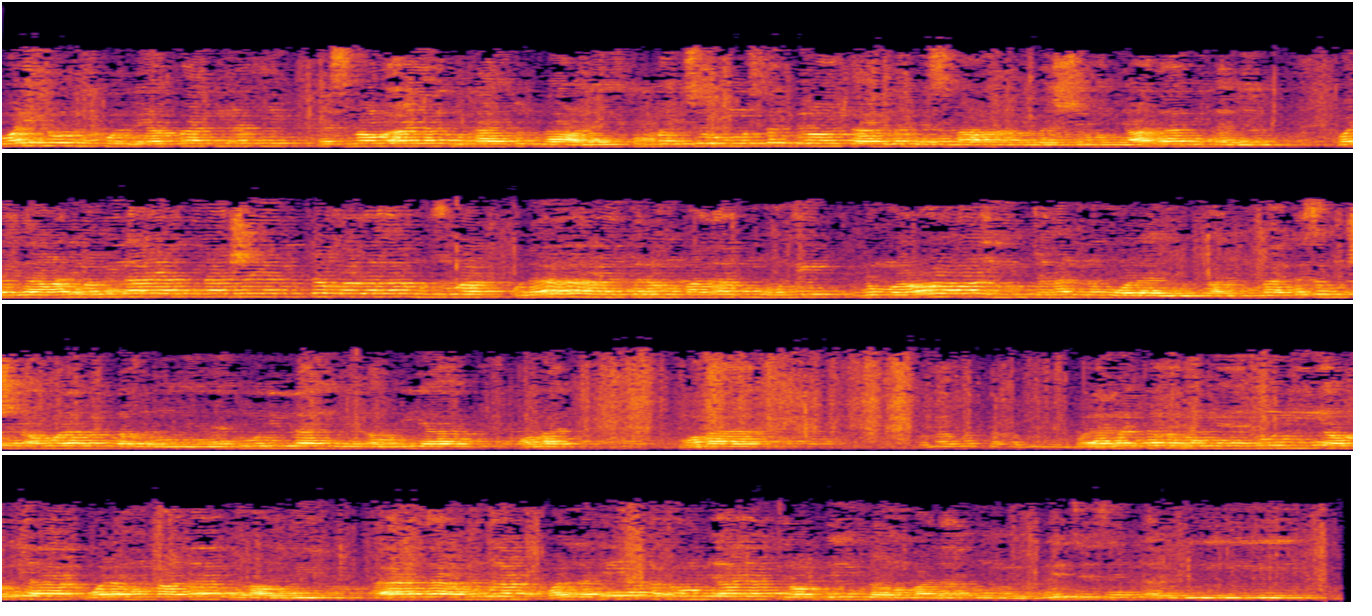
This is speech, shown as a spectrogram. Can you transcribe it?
ويل لكل أفاك أثيم يسمع آيات الله تتلى عليه ثم يسر مستكبرا كأن لم يسمعها فبشره بعذاب أليم. وإذا علم من آياتنا شيئا اتخذها هزوا أولئك لهم عذاب مهين. من ورائهم جهنم ولا يغني عنهم ما كسبوا شيئا ولا ما اتخذوا من دون الله من أولياء. وما وما ولا ما اتخذوا من دونه أولياء ولهم عذاب عظيم. هذا هدى والذين كفروا بآيات ربهم لهم عذاب من رجز أليم.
